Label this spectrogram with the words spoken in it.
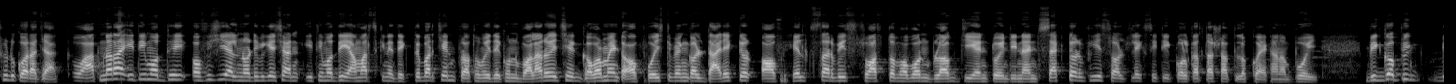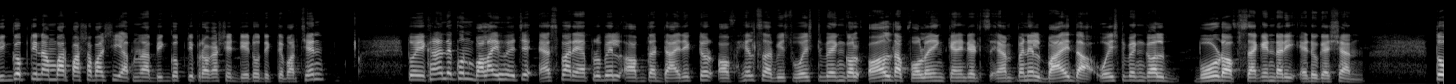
শুরু করা যাক। তো আপনারা ইতিমধ্যেই অফিসিয়াল নোটিফিকেশান ইতিমধ্যেই আমার স্ক্রিনে দেখতে পাচ্ছেন প্রথমে দেখুন, বলা রয়েছে government of West Bengal director of health service ভবন block GN twenty nine, sector V Salt Lake city, Kolkata, সাত লক্ষ একানব্বই। বিজ্ঞপ্তি বিজ্ঞপ্তি নাম্বার পাশাপাশি আপনারা বিজ্ঞপ্তি প্রকাশের ডেটও দেখতে পাচ্ছেন। তো এখানে দেখুন, বলাই হয়েছে as per approval of the director of health service West Bengal all the following candidates empanel by the West Bengal board of secondary education তো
